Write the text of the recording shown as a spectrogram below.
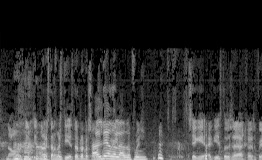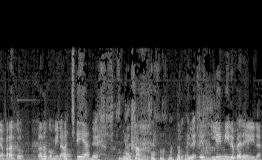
no, ti, ti, no, esta non esti, esta é outra persoa aldea do lado fum si, sí, aquí, aquí esto de San Ángel se foi a Prato Prato combinado. eh, le, eh, Pereira.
